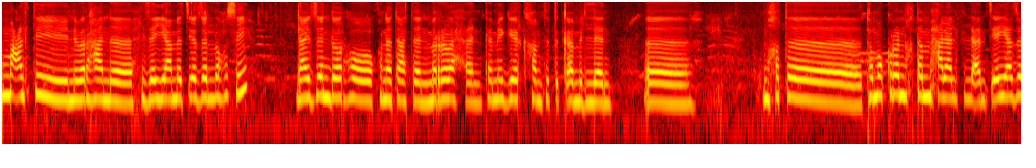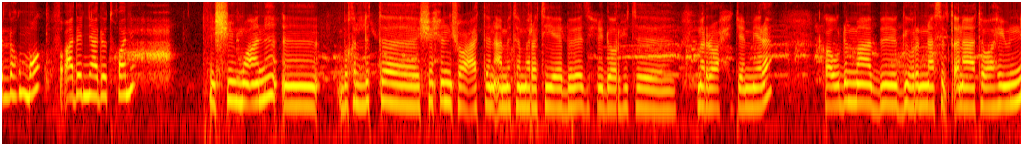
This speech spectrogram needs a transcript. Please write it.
እሞ ሎም መዓልቲ ንብርሃን ሒዘያ መፅኦ ዘለኹ ሲ ናይ ዘንደርሆ ኩነታተን ምርባሐን ከመይ ጌርክ ከም ትጥቀምለን ተመክሮ ንክተመሓላልፍላ ኣምፅአያ ዘለኹ እሞ ፍቃደኛ ዶ ትኾኒ እሺ እሞ ኣነ ብክልተ ሽሕን ሸውዓተን ዓመተ ምህረት እየ ብበዝሒ ደርሂት ምርባሕ ጀሚረ ካብኡ ድማ ብግብርና ስልጠና ተዋሂብኒ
